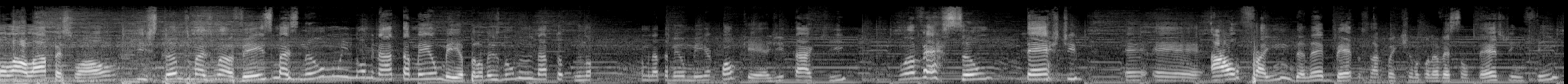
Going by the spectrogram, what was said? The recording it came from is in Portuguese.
Olá, olá pessoal. Estamos mais uma vez, mas não no Inominata meio meia, pelo menos não no Inominata, meio meia qualquer. A gente tá aqui numa versão teste é, é, alfa ainda, né? Beta, sabe como é que chama quando é versão teste, enfim.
